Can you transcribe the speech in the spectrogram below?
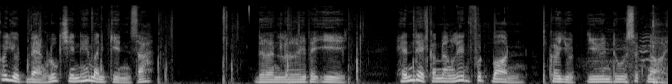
ก็หยุดแบ่งลูกชิ้นให้มันกินซะ เดินเลยไปอีก เห็นเด็กกำลังเล่นฟุตบอล ก็หยุดยืนดูสักหน่อย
